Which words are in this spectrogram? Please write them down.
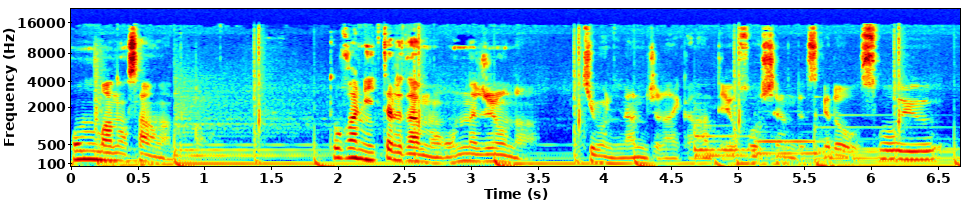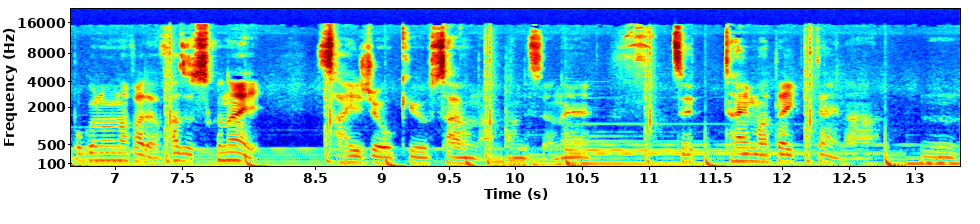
本場のサウナとか、とかに行ったら多分同じような気分になるんじゃないかなって予想してるんですけど、そういう僕の中では数少ない最上級サウナなんですよね。絶対また行きたいな。うん。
